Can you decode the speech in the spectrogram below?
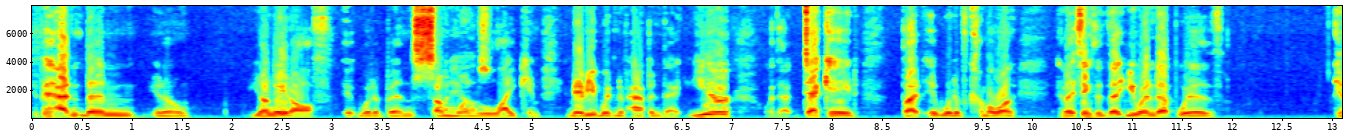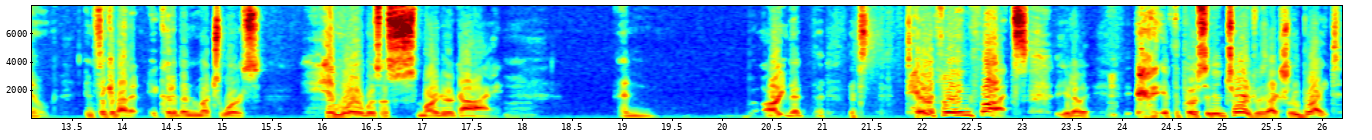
If it hadn't been, you know, young Adolf, it would have been someone like him. Maybe it wouldn't have happened that year or that decade, but it would have come along. And I think that, that you end up with, you know, and think about it, it could have been much worse. Himmler was a smarter guy, hmm. and are that, that it's terrifying thoughts. You know, if the person in charge was actually bright,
